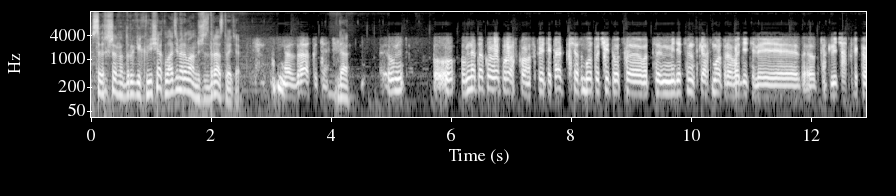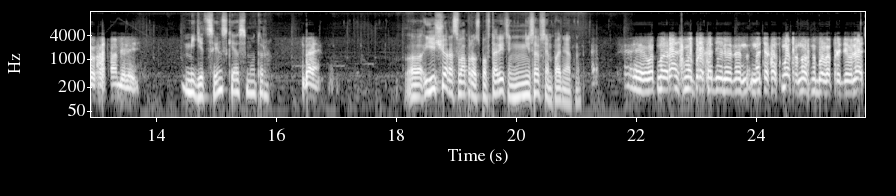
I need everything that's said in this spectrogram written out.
совершенно других вещах. Владимир Иванович, здравствуйте. Здравствуйте. Да. У меня такой вопрос к вам. Скажите, как сейчас будут учитываться вот медицинские осмотры водителей э, личных легковых автомобилей? Медицинский осмотр? Да. Э, еще раз вопрос повторите, не совсем понятно. Э, вот мы раньше мы проходили на техосмотр, нужно было предъявлять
